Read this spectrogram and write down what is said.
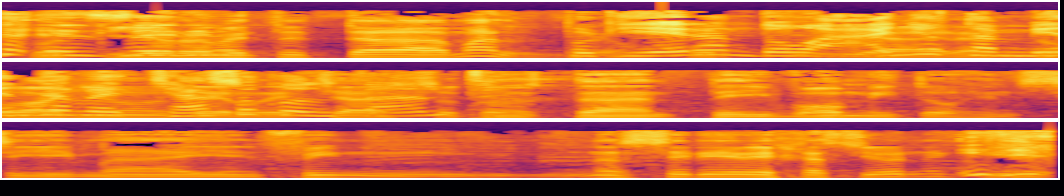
Porque yo realmente estaba mal. Porque digamos, ya eran dos años eran también dos de años rechazo constante. constante y vómitos encima y en fin, una serie de vejaciones que,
